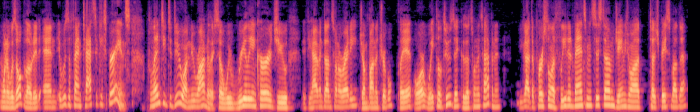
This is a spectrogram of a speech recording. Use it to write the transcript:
when it was uploaded, and it was a fantastic experience. Plenty to do on New Romulus. So we really encourage you, if you haven't done so already, jump on the Tribble, play it, or wait till Tuesday, because that's when it's happening. You got the personal and fleet advancement system. James, you want to touch base about that?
